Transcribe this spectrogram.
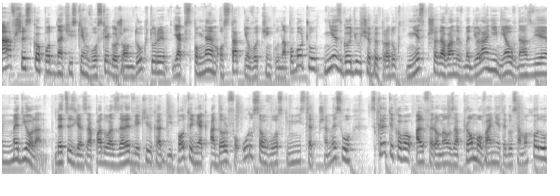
A wszystko pod naciskiem włoskiego rządu, który, jak wspominałem ostatnio w odcinku na poboczu, nie zgodził się, by produkt niesprzedawany w Mediolanie miał w nazwie Mediolan. Decyzja zapadła zaledwie kilka dni po tym, jak Adolfo Urso, włoski minister przemysłu, skrytykował Alfa Romeo za promowanie tego samochodu,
